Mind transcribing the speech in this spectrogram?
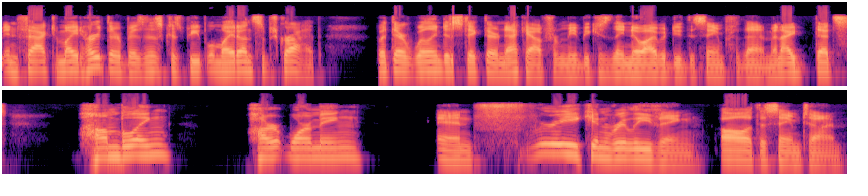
in fact, might hurt their business because people might unsubscribe, but they're willing to stick their neck out for me because they know I would do the same for them. And I, that's humbling, heartwarming, and freaking relieving all at the same time.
